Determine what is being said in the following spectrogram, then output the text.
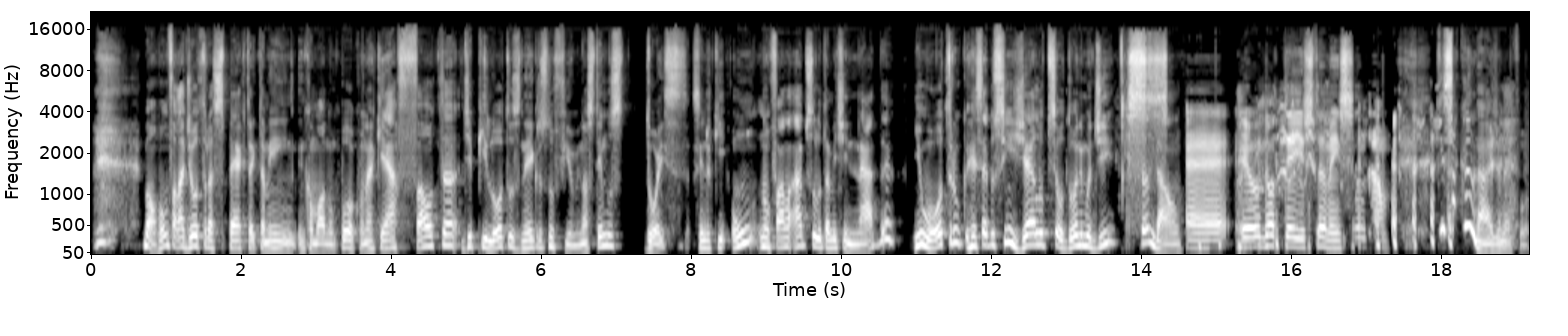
Bom, vamos falar de outro aspecto aí que também incomoda um pouco, né? Que é a falta de pilotos negros no filme. Nós temos dois, sendo que um não fala absolutamente nada e o outro recebe o singelo pseudônimo de Sundown. É, eu notei isso também, Sundown. que sacanagem, né, pô?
